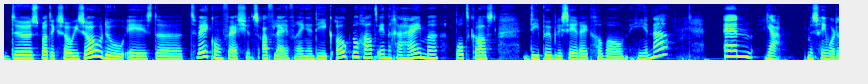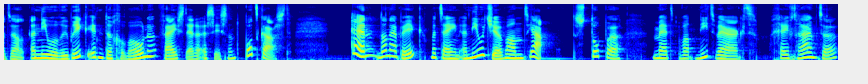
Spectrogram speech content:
Dus wat ik sowieso doe, is de twee confessions afleveringen die ik ook nog had in de geheime podcast, die publiceer ik gewoon hierna. En ja, misschien wordt het wel een nieuwe rubriek in de gewone 5 Sterren Assistant podcast. En dan heb ik meteen een nieuwtje, want ja, stoppen met wat niet werkt geeft ruimte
